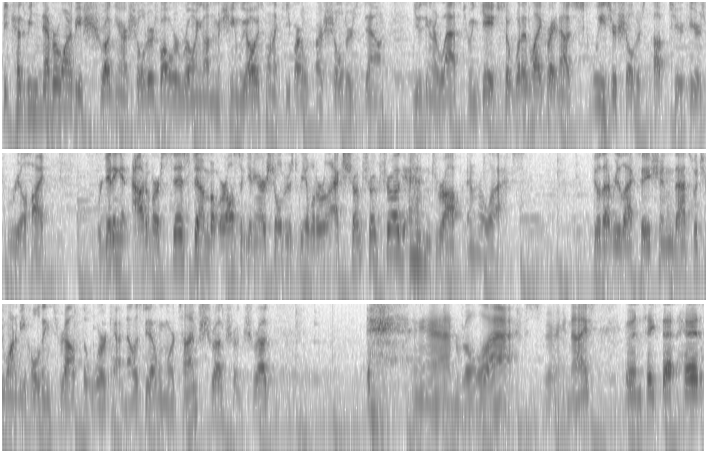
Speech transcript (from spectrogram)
Because we never want to be shrugging our shoulders while we're rowing on the machine, we always want to keep our, our shoulders down using our lats to engage. So what I'd like right now is squeeze your shoulders up to your ears real high. We're getting it out of our system, but we're also getting our shoulders to be able to relax, shrug, shrug, shrug, and drop and relax. Feel that relaxation? That's what you want to be holding throughout the workout. Now let's do that one more time. Shrug, shrug, shrug. And relax. Very nice. Go ahead and take that head,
